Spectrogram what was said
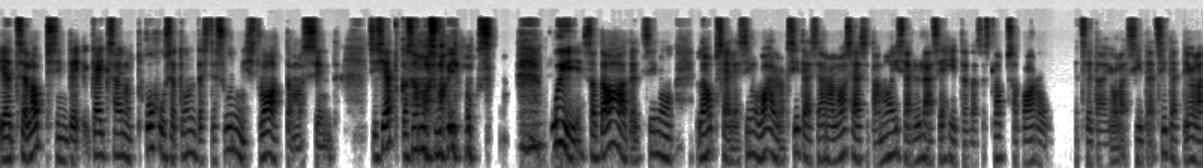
ja et see laps sind käiks ainult kohusetundest ja sunnist vaatamas sind, siis jätka samas vaimus. kui sa tahad, et sinu lapsel ja sinu vahel oleks side, siis ära lase seda naisel üles ehitada, sest laps saab aru, et seda ei ole sidet, sidet ei ole.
